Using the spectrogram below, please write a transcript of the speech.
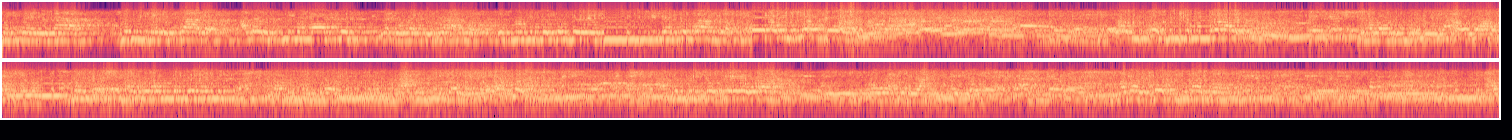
you stand in line, looking at the rider. I let us see the action, let the record rock up. This woman just a very a you see that survivor. Oh, I was so good! I was fucking doing right! You know,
